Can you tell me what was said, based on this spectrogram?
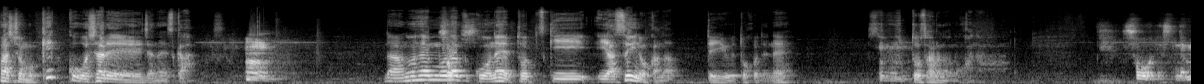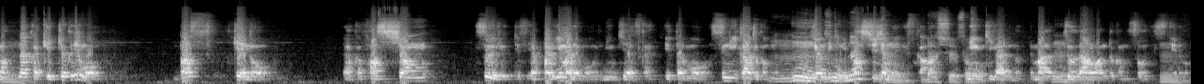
ァッションも結構おしゃれじゃないですか。うん。だあの辺もなんかこうねとっつきやすいのかなっていうところでねフットサルなのかなそうですね。まあ、うんなんか結局でも、バスケの、なんかファッションツールって、やっぱり今でも人気じゃないですか。言ったらもうスニーカーとかも、うん基本的にバッシュじゃないですか。うんう人気があるのって。まあ、うんジョーダン1とかもそうですけど、うん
